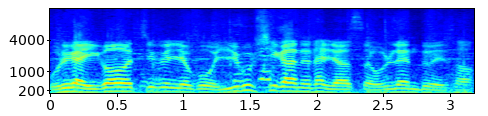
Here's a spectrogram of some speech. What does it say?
우리가 이거 찍으려고 7시간을 달려왔어 올랜도에서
